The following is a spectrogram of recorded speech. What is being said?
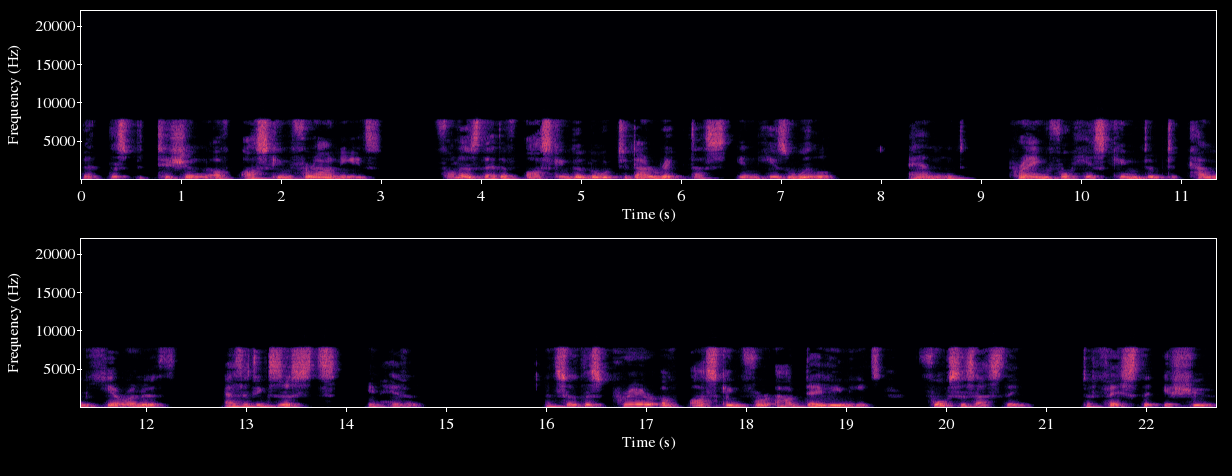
that this petition of asking for our needs follows that of asking the Lord to direct us in His will and praying for His kingdom to come here on earth as it exists in heaven. And so this prayer of asking for our daily needs forces us then to face the issue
